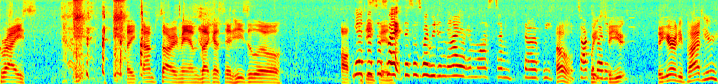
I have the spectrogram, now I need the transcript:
Christ. like, I'm sorry, ma'am. Like I said, he's a little off Yeah, the this is end. why this is why we didn't hire him last time that we, Oh, we talked wait, about so it. you, so you already applied here?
